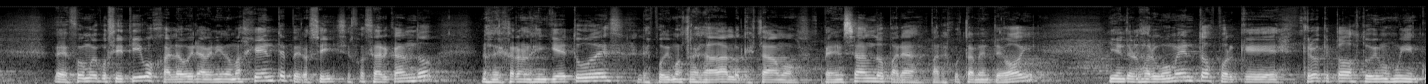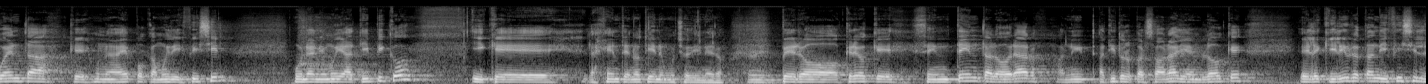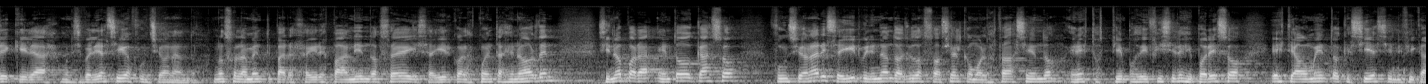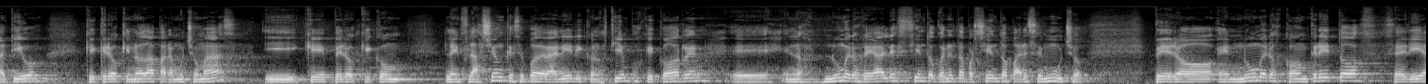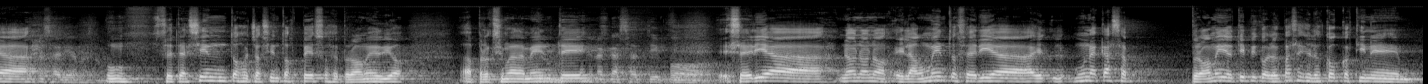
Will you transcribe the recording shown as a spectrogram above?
Eh, fue muy positivo, ojalá hubiera venido más gente, pero sí, se fue acercando, nos dejaron las inquietudes, les pudimos trasladar lo que estábamos pensando para, para justamente hoy. Y entre los argumentos, porque creo que todos tuvimos muy en cuenta que es una época muy difícil, un año muy atípico y que la gente no tiene mucho dinero. Pero creo que se intenta lograr a, título personal y en bloque el equilibrio tan difícil de que la municipalidad siga funcionando, no solamente para seguir expandiéndose y seguir con las cuentas en orden, sino para, en todo caso, funcionar y seguir brindando ayuda social como lo está haciendo en estos tiempos difíciles. Y por eso este aumento que sí es significativo, que creo que no da para mucho más, y que, pero que con la inflación que se puede venir y con los tiempos que corren, eh, en los números reales 140% parece mucho, pero en números concretos sería un 700, 800 pesos de promedio aproximadamente. Una casa tipo. Eh, sería. No, no, no. El aumento sería una casa promedio típico. Lo que pasa es que los cocos tienen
